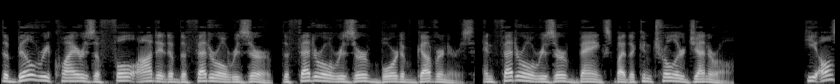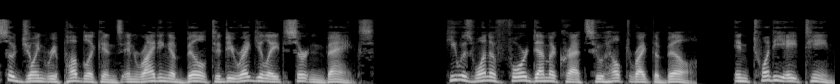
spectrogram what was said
The bill requires a full audit of the Federal Reserve, the Federal Reserve Board of Governors, and Federal Reserve banks by the Comptroller General. He also joined Republicans in writing a bill to deregulate certain banks. He was one of four Democrats who helped write the bill. In 2018,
